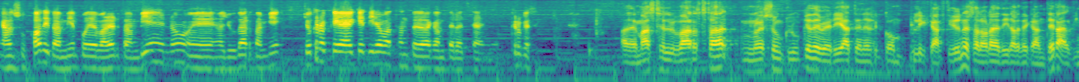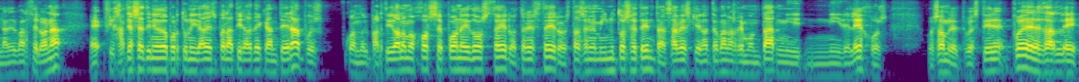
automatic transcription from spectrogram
Ansu Fati también puede valer también, ¿no? Eh, ayudar también. Yo creo que hay que tirar bastante de la cantera este año. Creo que sí. Además, el Barça no es un club que debería tener complicaciones a la hora de tirar de cantera. Al final, el Barcelona, eh, fíjate, si ha tenido oportunidades para tirar de cantera, pues cuando el partido a lo mejor se pone 2-0, 3-0, estás en el minuto 70, sabes que no te van a remontar ni, ni de lejos. Pues hombre, pues puedes darle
